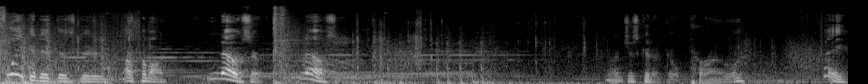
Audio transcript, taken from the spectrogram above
flanketed this dude. Oh, come on. No, sir. No, sir. I'm just gonna go prone. Hey.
